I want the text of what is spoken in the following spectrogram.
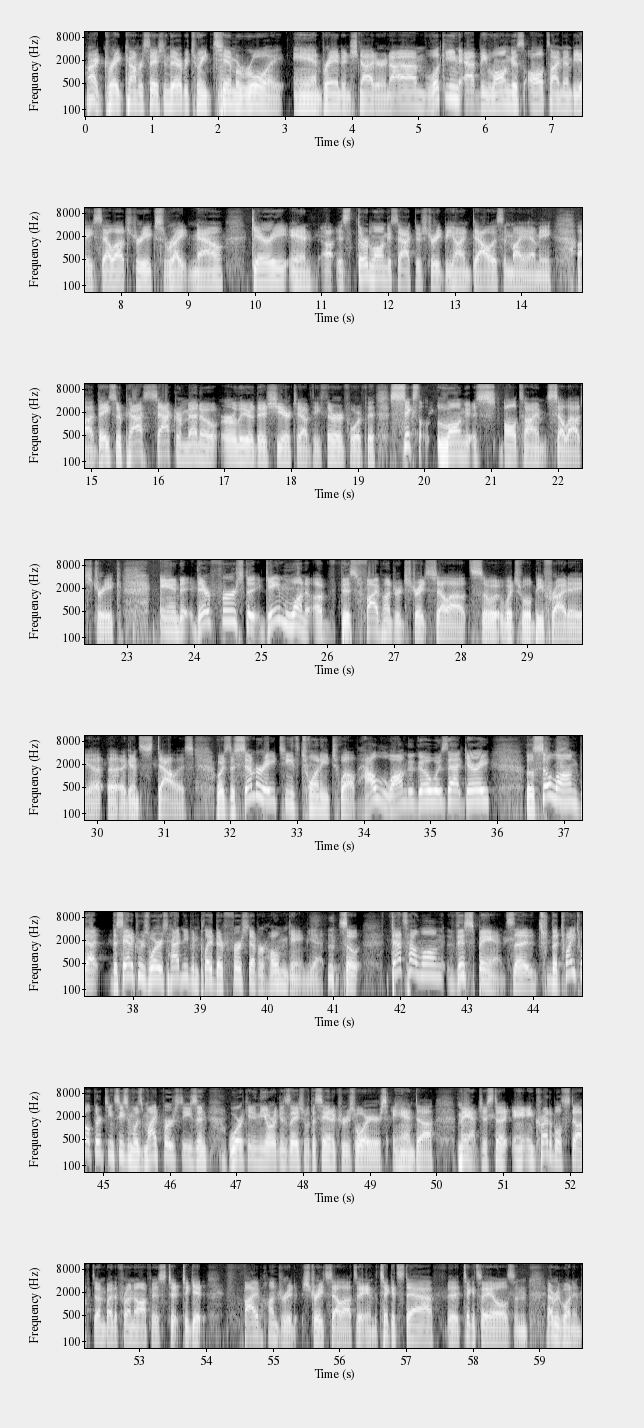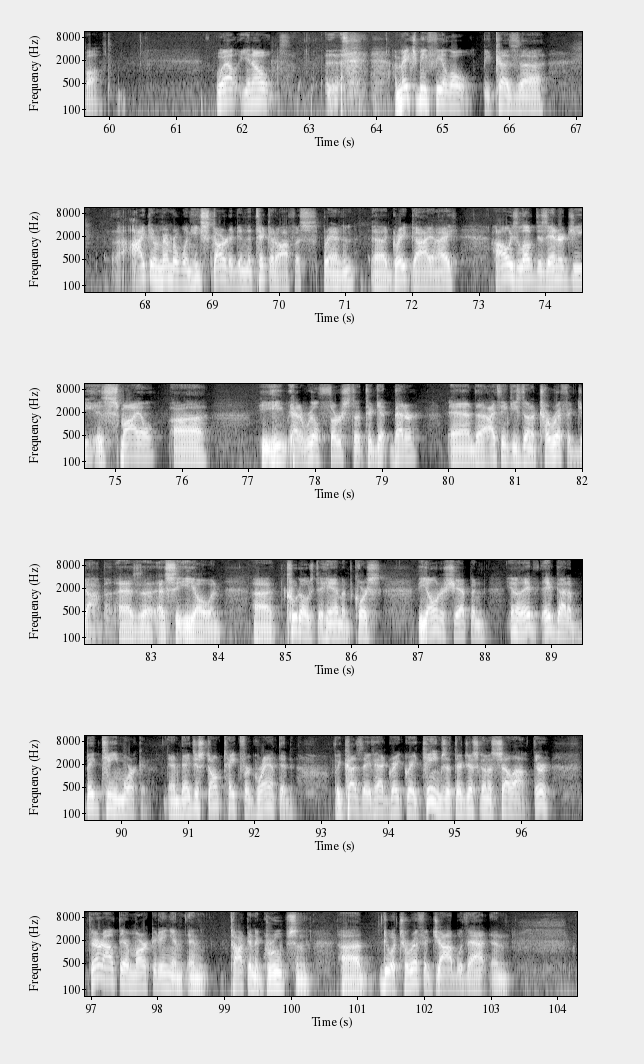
All right, great conversation there between Tim Roye and Brandon Schneider. And I'm looking at the longest all time NBA sellout streaks right now. Garry, and uh, his third longest active streak behind Dallas and Miami. Uh, they surpassed Sacramento earlier this year to have the third, fourth, fifth, sixth longest all time sellout streak. And their first uh, game one of this 500 straight sellouts, which will be Friday uh, uh, against Dallas, was December 18th, 2012. How long ago was that, Garry? It was so long that the Santa Cruz Warriors hadn't even played their first ever home game yet. so that's how long this spans. Uh, the 2012-13 season was my first season working in the organization with the Santa Cruz Warriors, and uh, man, just uh, incredible stuff done by the front office to to get 500 straight sellouts and the ticket staff, uh, ticket sales, and everyone involved. Well, you know, it makes me feel old because uh, I can remember when he started in the ticket office, Brandon, uh, great guy, and I, I always loved his energy, his smile. Uh, he, he had a real thirst to, to get better, and uh, I think he's done a terrific job as uh, as CEO. And uh, kudos to him, and of course, the ownership. And you know they've they've got a big team working, and they just don't take for granted because they've had great great teams that they're just going to sell out. They're they're out there marketing and, and talking to groups and uh, do a terrific job with that. And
